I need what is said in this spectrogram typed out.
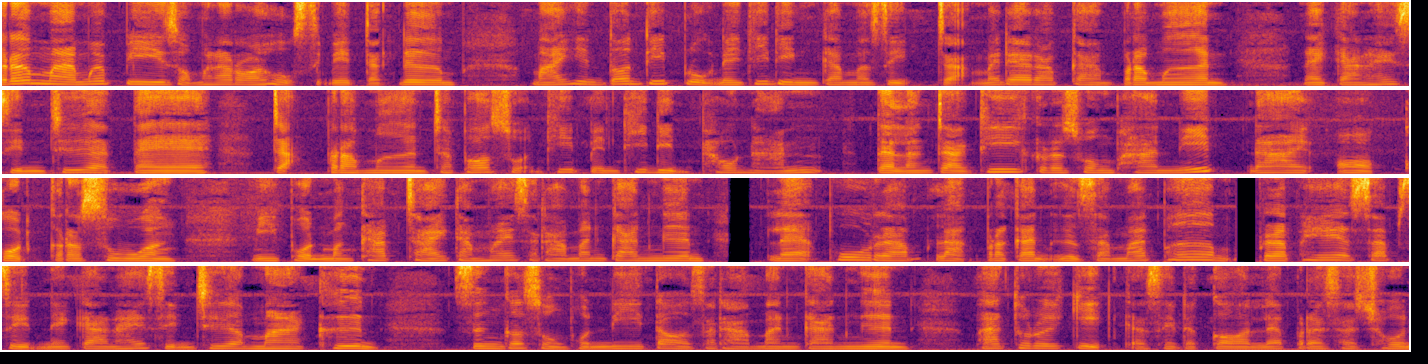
เริ่มมาเมื่อปี 2561 จากเดิม ไม้ยืนต้นที่ปลูกในที่ดินกรรมสิทธิ์จะไม่ได้รับการประเมิน ในการให้สินเชื่อแต่จะประเมินเฉพาะส่วนที่เป็นที่ดินเท่านั้นแต่หลังจากที่กระทรวงพาณิชย์ได้ออกกฎกระทรวง มีผลบังคับใช้ทำให้สถาบันการเงิน และผู้รับหลักประกันอื่นสามารถเพิ่มประเภททรัพย์สินในการให้สินเชื่อมากขึ้น ซึ่งก็ส่งผลดีต่อสถาบันการเงิน ภาคธุรกิจเกษตรกรและประชาชน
